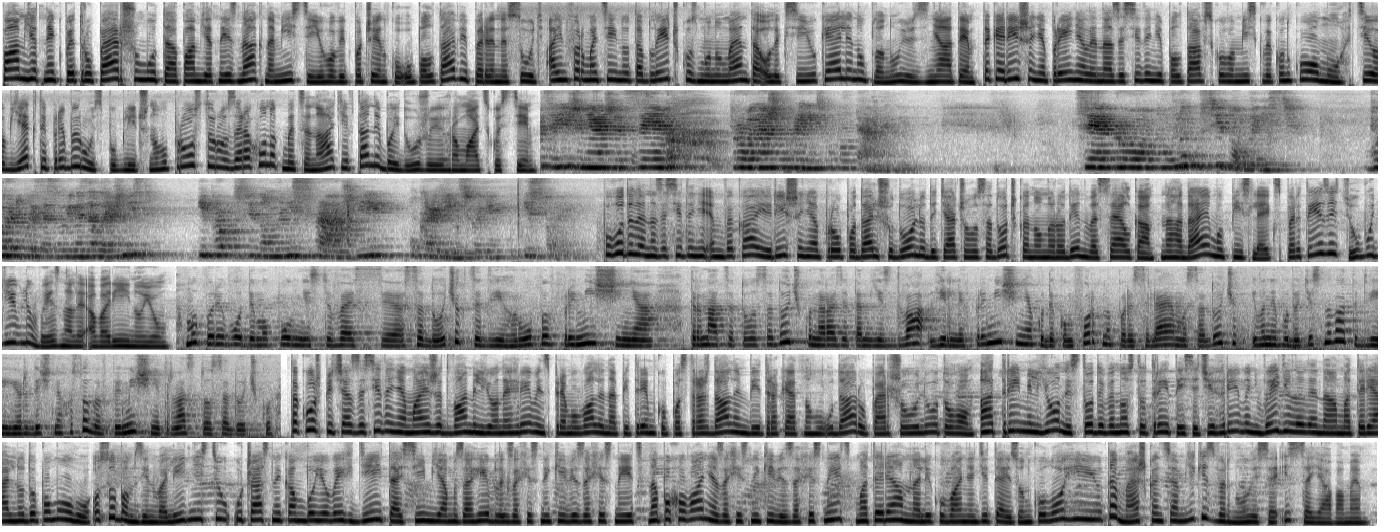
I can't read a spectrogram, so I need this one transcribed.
Пам'ятник Петру І та пам'ятний знак на місці його відпочинку у Полтаві перенесуть, а інформаційну табличку з монумента Олексію Келіну планують зняти. Таке рішення прийняли на засіданні Полтавського міськвиконкому. Ці об'єкти приберуть з публічного простору за рахунок меценатів та небайдужої громадськості. Це рішення адже це про нашу українську Полтаву. Це про повну усвідомленість боротьби за свою незалежність і про усвідомленість справжньої української історії. Погодили на засіданні МВК і рішення про подальшу долю дитячого садочка номер 1 Веселка. Нагадаємо, після експертизи цю будівлю визнали аварійною. Ми переводимо повністю весь е, садочок, це дві групи, в приміщення 13-го садочку. Наразі там є два вільних приміщення, куди комфортно переселяємо садочок, і вони будуть існувати дві юридичних особи в приміщенні 13-го садочку. Також під час засідання майже 2 мільйони гривень спрямували на підтримку постраждалим від ракетного удару 1 лютого. А 3 мільйони 193 тисячі гривень виділили на матеріальну допомогу особам з інвалідністю, учасникам бойових дій та сім'ям загиблих захисників і захисниць, на поховання захисників і захисниць, матерям на лікування дітей з онкологією та мешканцям, які звернулися із заявами.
